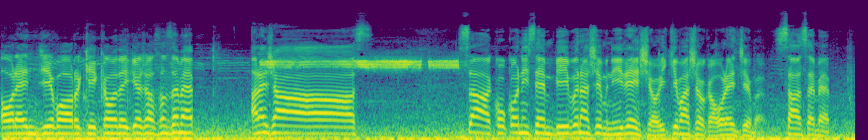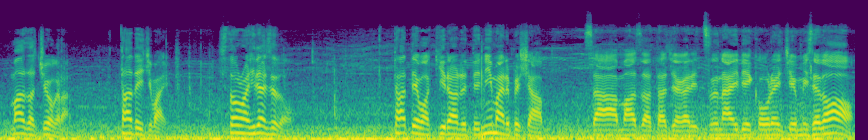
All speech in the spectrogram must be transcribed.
オレンジボールキックオフでいきましょう。3戦目。お願いします。さあここ2戦ビブナシム2連勝。いきましょうかオレンジチーム3戦目まずは中央から縦1枚そのまま左サイド縦は切られて2枚のプレッシャー。さあまずは立ち上がりつないでいくオレンジチーム。見せど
